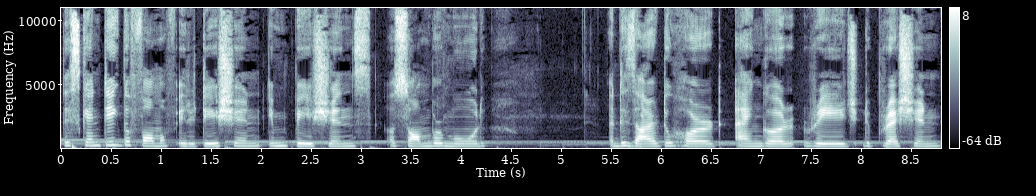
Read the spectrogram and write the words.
This can take the form of irritation, impatience, a somber mood, a desire to hurt, anger, rage, depression,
